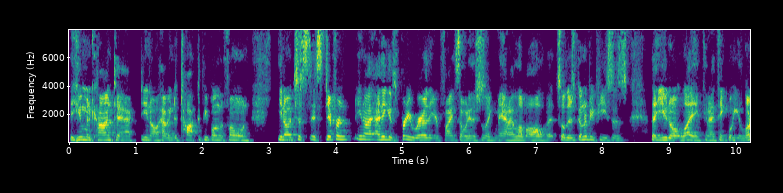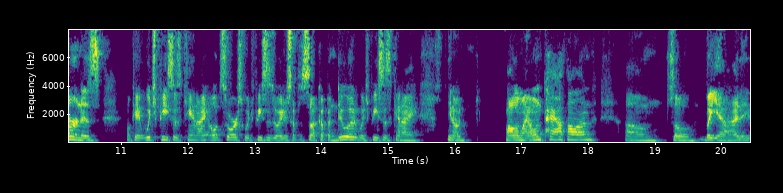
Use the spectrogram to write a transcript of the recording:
the human contact you know having to talk to people on the phone. You know it's just it's different. You know i think it's pretty rare that you find somebody that's just like man i love all of it. So there's going to be pieces that you don't like and i think what you learn is okay, which pieces can I outsource? Which pieces do I just have to suck up and do it? Which pieces can I, you know, follow my own path on? Um, so, but yeah, I,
